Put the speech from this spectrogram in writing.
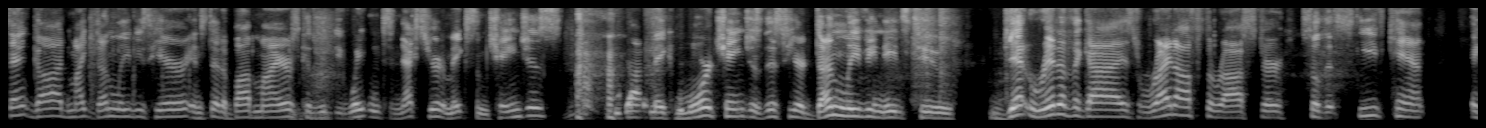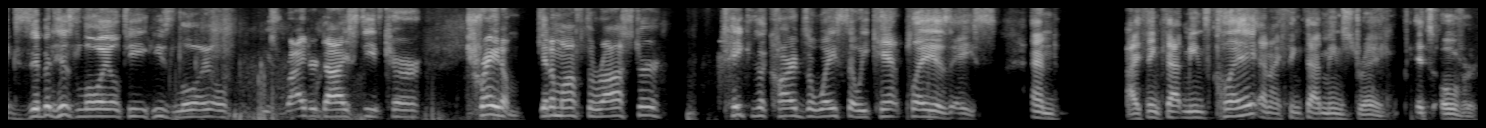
thank God Mike Dunleavy's here instead of Bob Myers because we'd be waiting to next year to make some changes. we got to make more changes this year. Dunleavy needs to get rid of the guys right off the roster so that Steve can't exhibit his loyalty. He's loyal. He's ride or die. Steve Kerr. Trade him. Get him off the roster. Take the cards away so he can't play his ace. And I think that means Klay, and I think that means Dre. It's over.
